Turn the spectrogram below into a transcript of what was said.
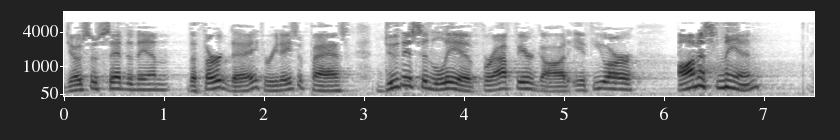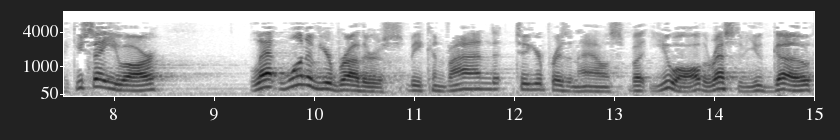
Joseph said to them, the third day, three days have passed, do this and live, for I fear God. If you are honest men, like you say you are, let one of your brothers be confined to your prison house, but you all, the rest of you, go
